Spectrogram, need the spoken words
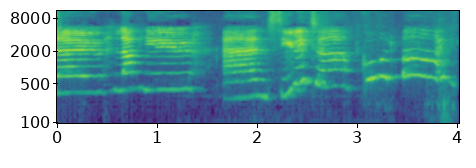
So, love you and see you later. Goodbye.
